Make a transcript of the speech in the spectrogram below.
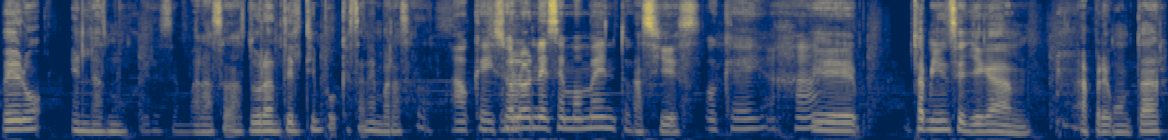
pero en las mujeres embarazadas, durante el tiempo que están embarazadas. Ah, ok, solo en ese momento. Así es. Ok, ajá. Eh, también se llegan a preguntar,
